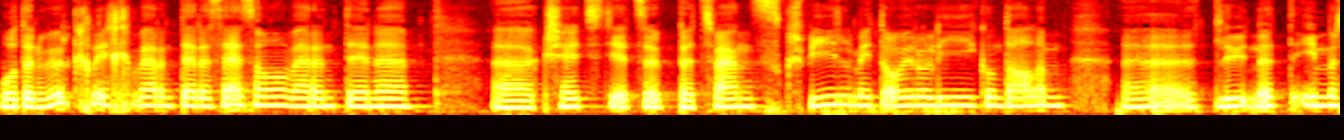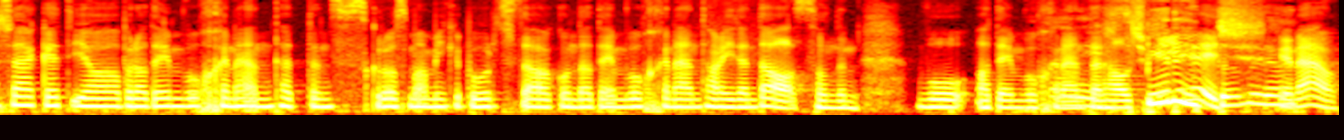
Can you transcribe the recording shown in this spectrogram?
wo dann wirklich während dieser Saison, während diesen äh, geschätzt jetzt etwa 20 Spiele mit Euroleague und allem, äh, die Leute nicht immer sagen, ja, aber an dem Wochenende hat dann das Grossmami Geburtstag und an dem Wochenende habe ich dann das, sondern wo an dem Wochenende dann halt Spiel ist. Genau.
